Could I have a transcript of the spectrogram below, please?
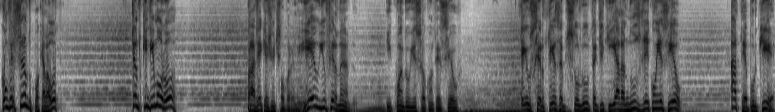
conversando com aquela outra. Tanto que demorou para ver que a gente foi por ali. Eu e o Fernando. E quando isso aconteceu, tenho certeza absoluta de que ela nos reconheceu. Até porque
